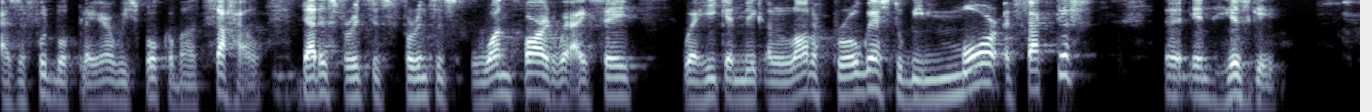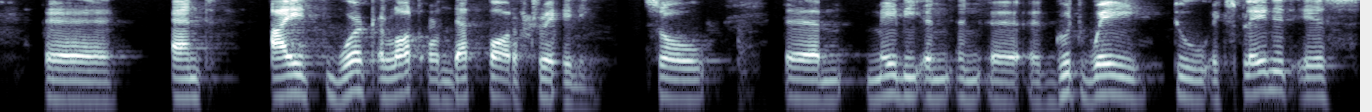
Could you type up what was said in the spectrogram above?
as a football player, we spoke about Sahal. Mm-hmm. That is, for instance, for instance, one part where I say where he can make a lot of progress to be more effective uh, in his game. Uh, and I work a lot on that part of training. So um, maybe an, an, a good way to explain it is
